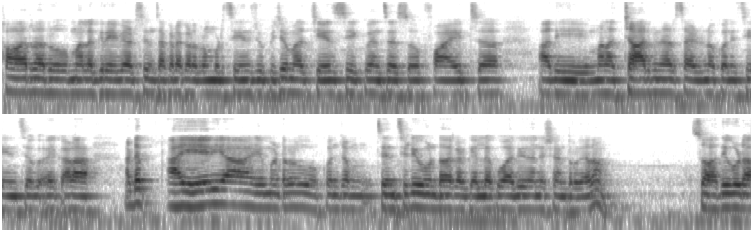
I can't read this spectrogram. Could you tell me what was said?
హారరు మళ్ళీ గ్రేవ్యార్డ్ సీన్స్ అక్కడక్కడ రెండు మూడు సీన్స్ చూపించారు. మళ్ళీ చేజ్ సీక్వెన్సెస్ ఫైట్స్ అది మన చార్మినార్ సైడ్ ఉన్న కొన్ని సీన్స్ ఇక్కడ అంటే ఆ ఏరియా ఏమంటారు కొంచెం సెన్సిటివ్ ఉంటుంది అక్కడికి వెళ్ళకు అది ఇది అనేసి అంటారు కదా. సో అది కూడా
